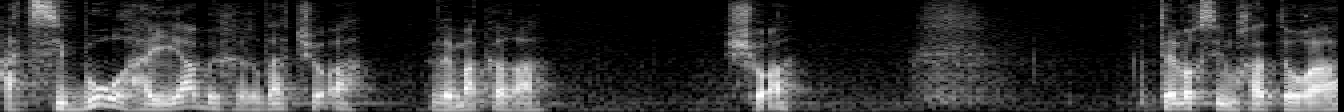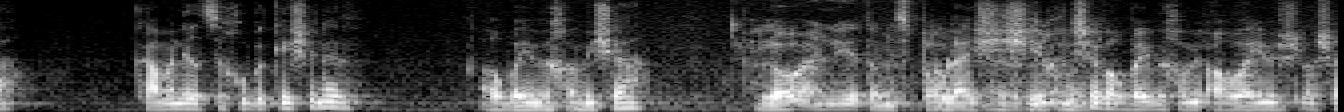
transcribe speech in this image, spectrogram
הציבור היה בחרדת שואה, ומה קרה? שואה. טבח שמחת תורה, כמה נרצחו בקישינב? 45? לא, אין לי את המספר. אולי 60, אני חושב 45, 43.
